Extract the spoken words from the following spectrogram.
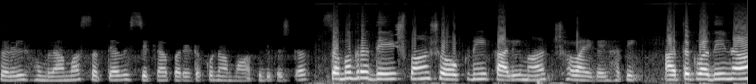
કરેલ હુમલામાં સત્યાવીસ જેટલા પર્યટકોના મોત નિપજતા સમગ્ર દેશમાં શોકની કાલીમાં છવાઈ ગઈ હતી. આતંકવાદીના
